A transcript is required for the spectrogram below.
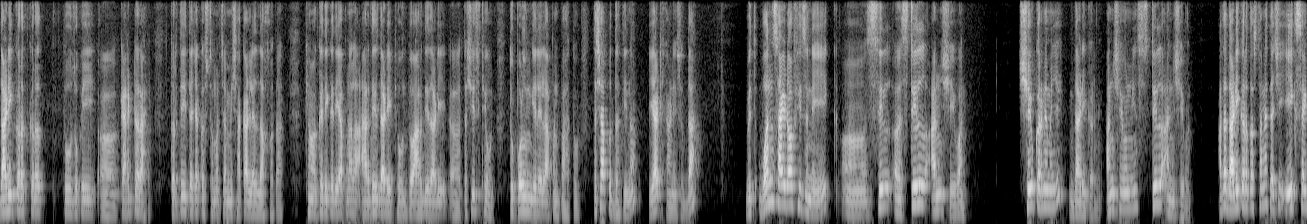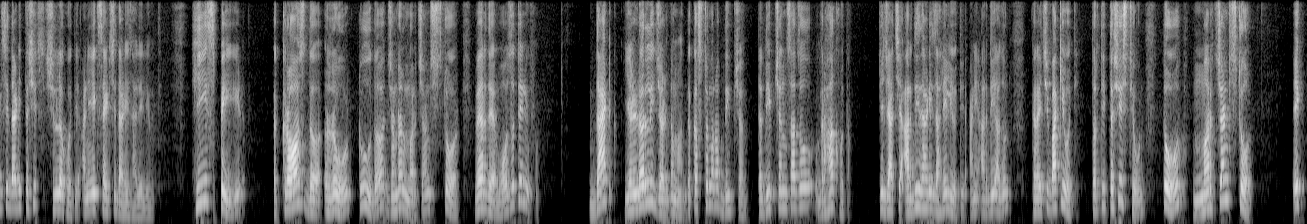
दाढी करत करत तो जो काही कॅरेक्टर आहे तर ते त्याच्या कस्टमरच्या मिशा काढलेल्या दाखवतात. किंवा कधी कधी आपणाला अर्धीच दाढी ठेवून तो अर्धी दाढी तशीच ठेवून तो पळून गेलेला आपण पाहतो. तशा पद्धतीनं या ठिकाणी सुद्धा with one his of his neck uh, still unshaven shave करणे म्हणजे दाढी करणे. अनशेवन मीन्स स्टील अनशेवन आता दाढी करत असताना त्याची एक साईडची दाढी तशीच शिल्लक होती आणि एक साईडची दाढी झालेली होती. He sped across the road to the general merchant store where there was a telephone that elderly gentleman the customer of Deepchand त्या दीपचंदचा जो ग्राहक होता की ज्याची अर्धी धाडी झालेली होती आणि अर्धी अजून करायची बाकी होती. तर ती तशीच ठेवून तो मर्चंट स्टोअर एक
